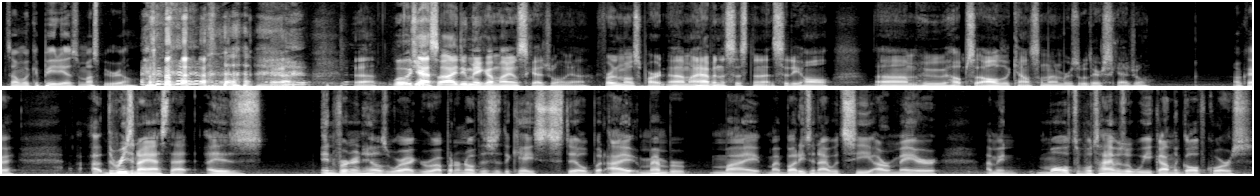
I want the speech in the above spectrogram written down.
It's on Wikipedia, so it must be real. Yeah. What was Yeah. your So I do make up my own schedule. Yeah, for the most part. Um, I have an assistant at City Hall, um, who helps all the council members with their schedule. Okay. Uh, the reason I asked that is in Vernon Hills, where I grew up. I don't know if this is the case still, but I remember my my buddies and I would see our mayor. I mean, multiple times a week on the golf course,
